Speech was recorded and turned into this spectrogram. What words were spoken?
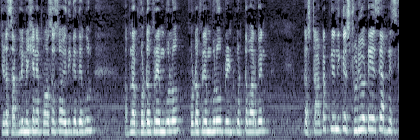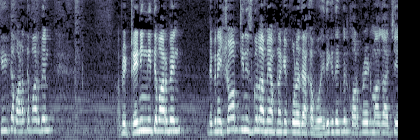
যেটা সাবলিমেশনে প্রসেস হয় এদিকে দেখুন, আপনার ফটো ফ্রেমগুলো ফটো ফ্রেমগুলোও প্রিন্ট করতে পারবেন। স্টার্ট আপ ক্লিনিকের স্টুডিওতে এসে আপনি স্কিলটা বাড়াতে পারবেন, আপনি ট্রেনিং নিতে পারবেন। দেখুন, এই সব জিনিসগুলো আমি আপনাকে করে দেখাবো। এদিকে দেখবেন কর্পোরেট মাগ আছে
